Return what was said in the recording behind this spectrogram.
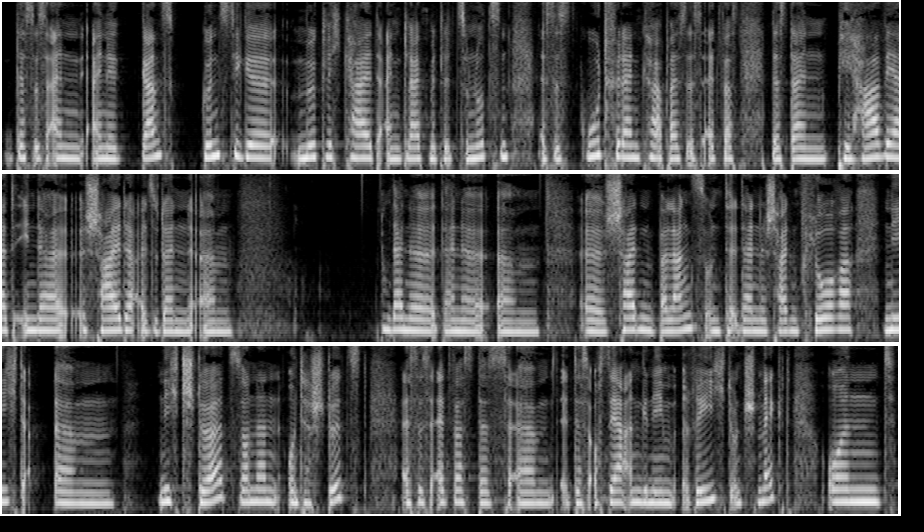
das ist ein, eine ganz günstige Möglichkeit, ein Gleitmittel zu nutzen. Es ist gut für deinen Körper. Es ist etwas, das deinen pH-Wert in der Scheide, also dein ähm, deine deine ähm, äh, Scheidenbalance und deine Scheidenflora nicht ähm, nicht stört, sondern unterstützt. Es ist etwas, das, ähm, das auch sehr angenehm riecht und schmeckt und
